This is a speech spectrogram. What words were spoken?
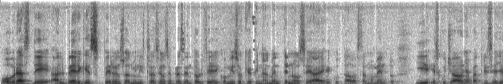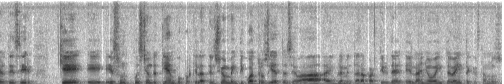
obras de albergues, pero en su administración se presentó el fideicomiso que finalmente no se ha ejecutado hasta el momento. Y escuchaba a doña Patricia ayer decir que eh, es una cuestión de tiempo, porque la atención 24/7 se va a implementar a partir del año 2020, que estamos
